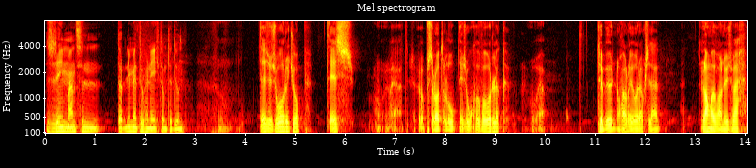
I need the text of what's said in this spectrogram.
zijn mensen er niet meer toe geneigd om te doen? Het is een zware job. Het is, ja, op straat te lopen is ook gevaarlijk. Ja, het gebeurt nog alle jaren accident. Lange van huis weg.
